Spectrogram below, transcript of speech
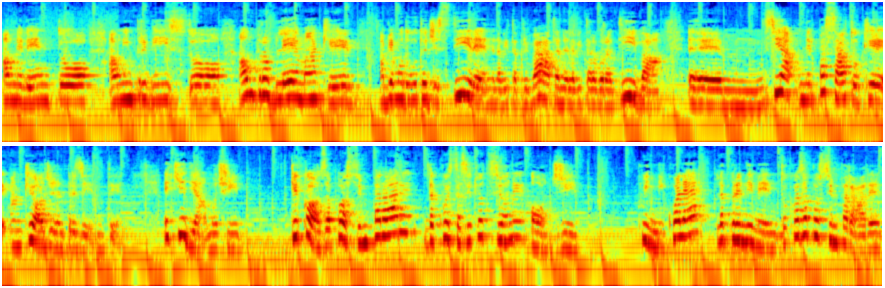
a un evento, a un imprevisto, a un problema che abbiamo dovuto gestire nella vita privata, nella vita lavorativa, ehm, sia nel passato che anche oggi nel presente. E chiediamoci che cosa posso imparare da questa situazione oggi. Quindi qual è l'apprendimento? Cosa posso imparare?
